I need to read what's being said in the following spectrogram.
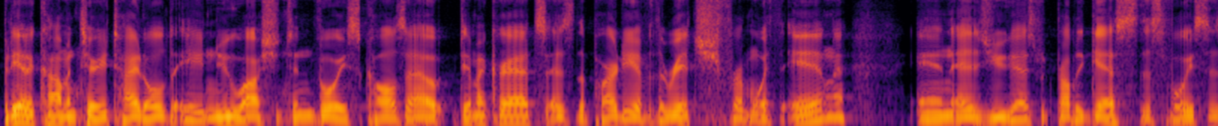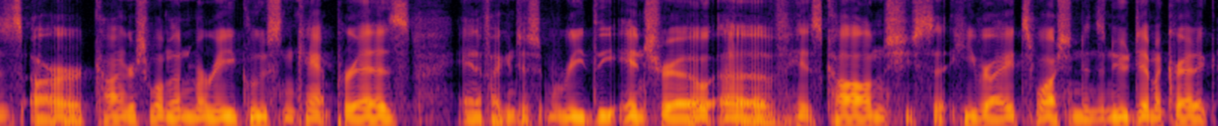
But he had a commentary titled "A New Washington Voice Calls Out Democrats as the Party of the Rich from Within." And as you guys would probably guess, this voices are Congresswoman Marie Gluesenkamp Perez. And if I can just read the intro of his column, she sa- he writes Washington's new Democratic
